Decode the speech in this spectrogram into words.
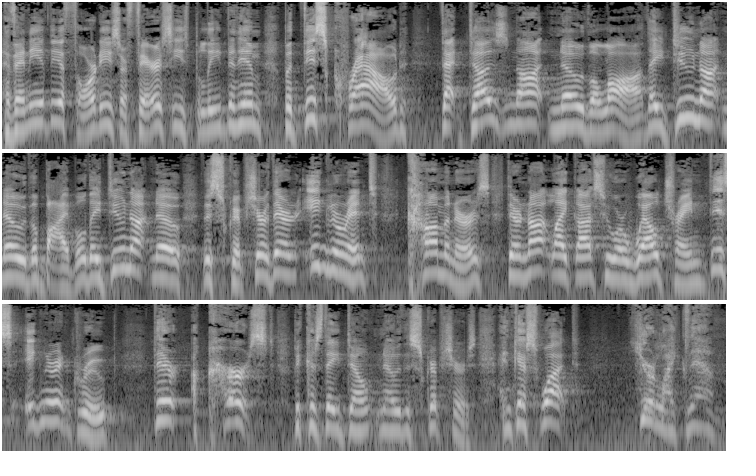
Have any of the authorities or Pharisees believed in him? But this crowd that does not know the law, they do not know the Bible, they do not know the scripture, they're ignorant commoners, they're not like us who are well trained. This ignorant group, they're accursed because they don't know the scriptures. And guess what? You're like them.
